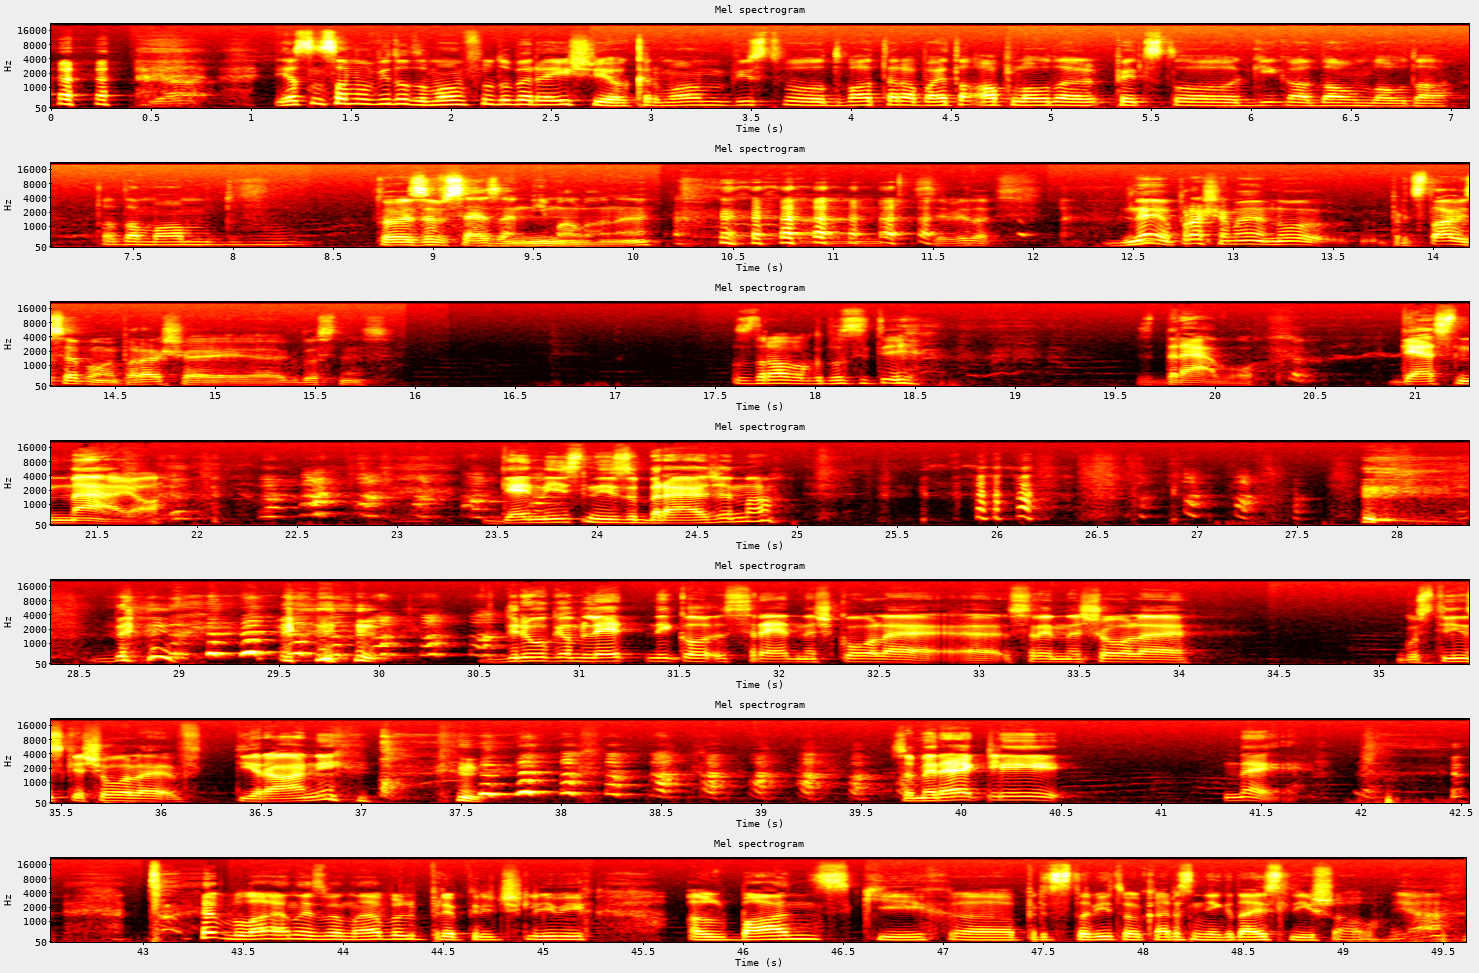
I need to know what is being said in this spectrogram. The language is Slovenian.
Jaz sem samo videl, da imam ful dober ratio, ker imam v bistvu 2 terabajta uploada, 500 giga downloada. Tada imam dv... To je za vse zanimalo, ne? Um, seveda. Ne, vprašaj me, no, predstavi se pa me, vprašaj, eh, kdo si jaz. Zdravo, kdo si ti? Zdravo. Ges najo. Ge nisem izobraženo. V drugem letniku srednje šole, eh, srednje šole, gostinske šole v Tirani, so mi rekli, ne. To je bila ena izmed najbolj prepričljivih albanskih uh, predstavitev, kar sem jih kdaj slišal. Ja,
